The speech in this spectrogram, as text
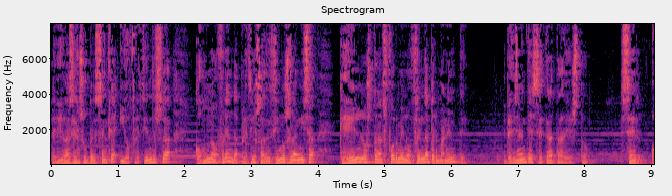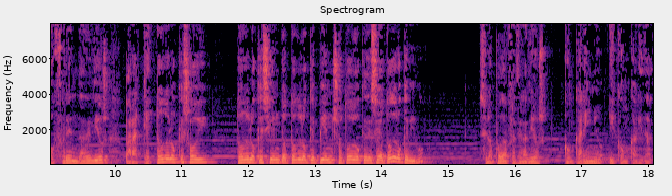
le vivas en su presencia y ofreciéndosela como una ofrenda preciosa. Decimos en la misa que Él nos transforme en ofrenda permanente. Y precisamente se trata de esto, ser ofrenda de Dios para que todo lo que soy, todo lo que siento, todo lo que pienso, todo lo que deseo, todo lo que vivo, se lo pueda ofrecer a Dios con cariño y con caridad.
